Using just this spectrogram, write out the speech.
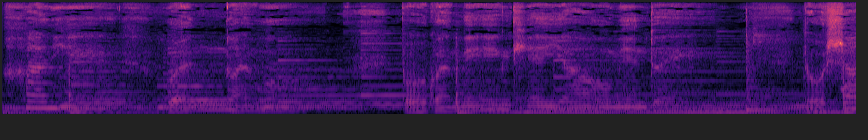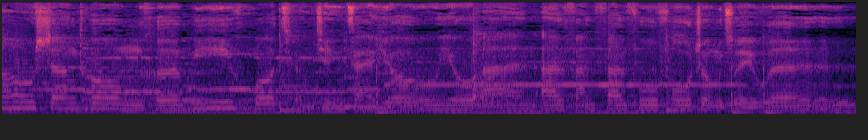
寒夜温暖我。不管明天要面对多少伤痛和迷惑，曾经在幽幽暗。暗反反复复中追问，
